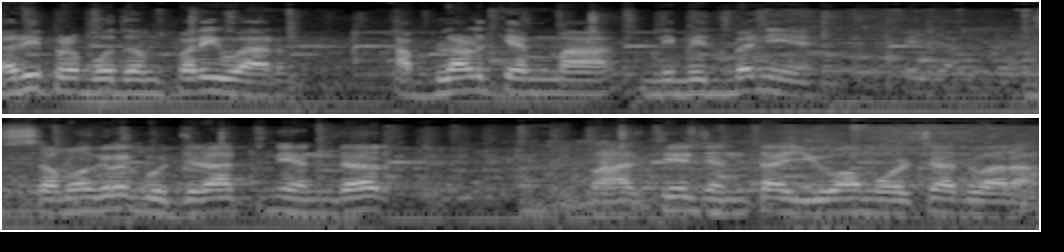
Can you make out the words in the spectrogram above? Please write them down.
હરિપ્રબોધન પરિવાર આ બ્લડ કેમ્પમાં નિમિત્ત બનીએ. સમગ્ર ગુજરાતની અંદર ભારતીય જનતા યુવા મોરચા દ્વારા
